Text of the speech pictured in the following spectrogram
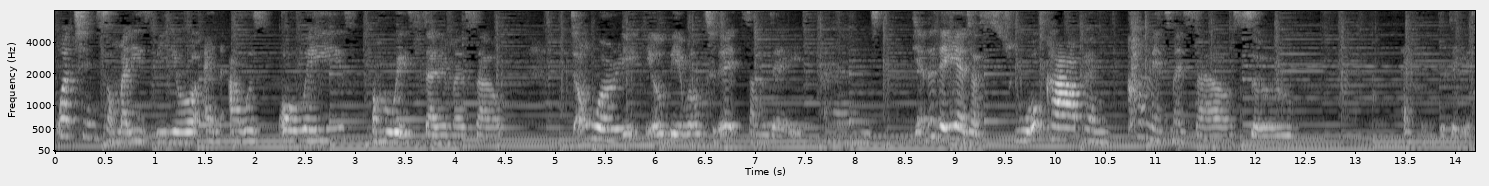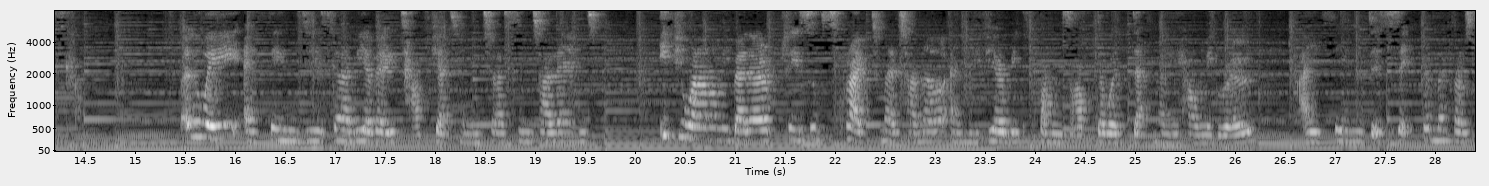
watching somebody's video and I was always, always telling myself, don't worry, you'll be able to do it someday. And the other day I just woke up and convinced myself, so I think the day is coming. By the way, I think this is gonna be a very tough yet an interesting challenge. If you wanna know me better, please subscribe to my channel and you're a big thumbs up, that would definitely help me grow. I think this is it for my first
